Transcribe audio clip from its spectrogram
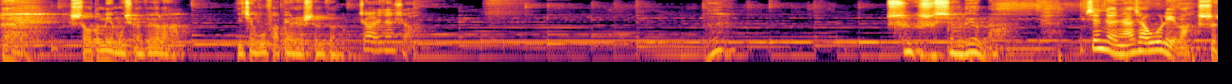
唉，烧得面目全非了，已经无法辨认身份了。照一下手。嗯这个是项链吗？先检查一下屋里吧。是。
